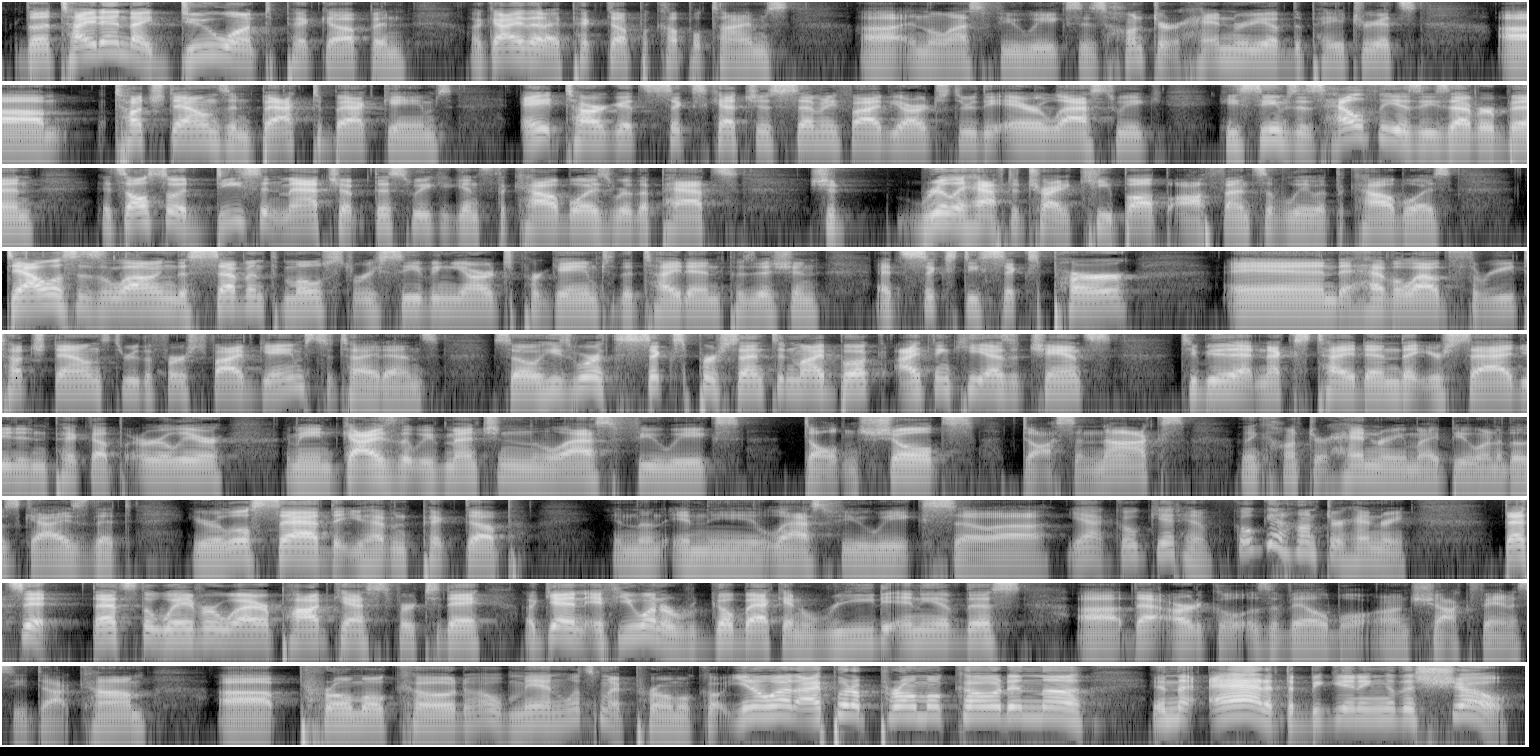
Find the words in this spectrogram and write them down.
The tight end I do want to pick up, and a guy that I picked up a couple times uh, in the last few weeks is Hunter Henry of the Patriots. Um, touchdowns in back to back games, eight targets, six catches, 75 yards through the air last week. He seems as healthy as he's ever been. It's also a decent matchup this week against the Cowboys, where the Pats should really have to try to keep up offensively with the Cowboys. Dallas is allowing the seventh most receiving yards per game to the tight end position at 66 per and have allowed three touchdowns through the first five games to tight ends. So he's worth 6% in my book. I think he has a chance to be that next tight end that you're sad you didn't pick up earlier. I mean, guys that we've mentioned in the last few weeks Dalton Schultz, Dawson Knox. I think Hunter Henry might be one of those guys that you're a little sad that you haven't picked up in the in the last few weeks. So uh, yeah, go get him. Go get Hunter Henry. That's it. That's the waiver wire podcast for today. Again, if you want to go back and read any of this, uh, that article is available on shockfantasy.com. Uh, promo code. Oh man, what's my promo code? You know what? I put a promo code in the in the ad at the beginning of the show.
